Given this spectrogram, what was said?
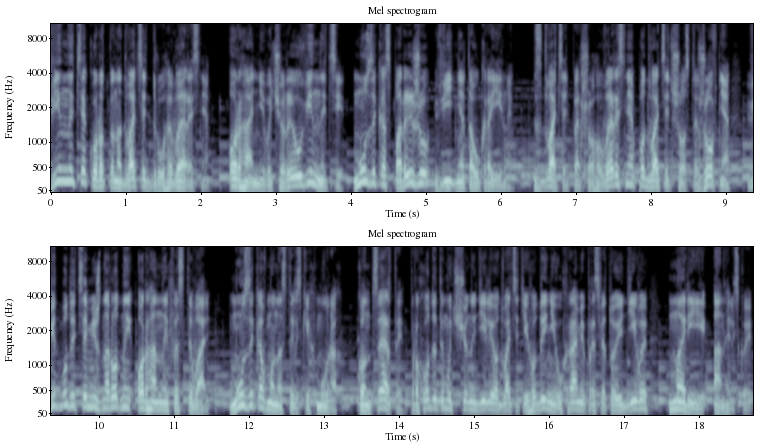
Вінниця коротко на 22 вересня. Органні вечори у Вінниці, музика з Парижу, Відня та України. З 21 вересня по 26 жовтня відбудеться міжнародний органний фестиваль Музика в монастирських мурах. Концерти проходитимуть щонеділі о 20-й годині у храмі Пресвятої Діви Марії Ангельської.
